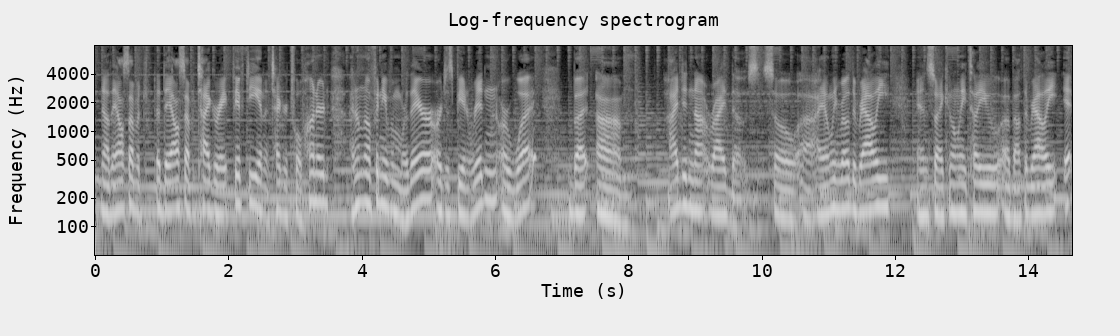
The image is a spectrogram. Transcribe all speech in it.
Now they also have a they also have a Tiger 850 and a Tiger 1200. I don't know if any of them were there or just being ridden or what, but um, I did not ride those. So uh, I only rode the Rally, and so I can only tell you about the Rally. It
